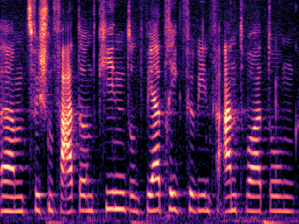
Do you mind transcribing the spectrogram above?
ähm, zwischen Vater und Kind und wer trägt für wen Verantwortung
